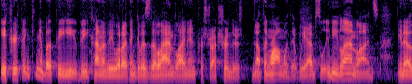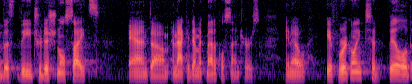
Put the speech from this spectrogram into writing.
if you're thinking about the, the kind of the what I think of as the landline infrastructure, and there's nothing wrong with it, we absolutely need landlines. You know, the, the traditional sites and, um, and academic medical centers. You know, if we're going to build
